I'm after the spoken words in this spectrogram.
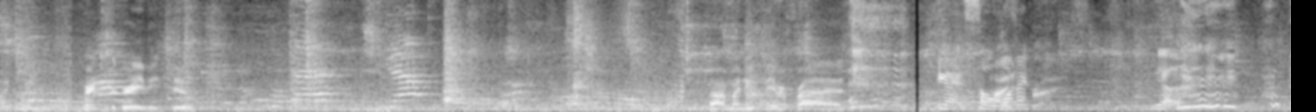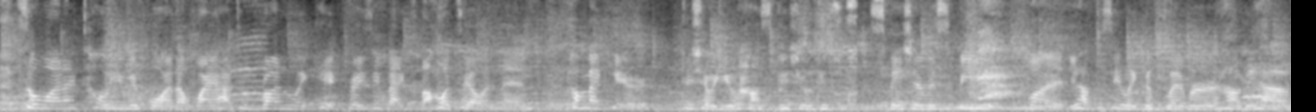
Like me. Right into the gravy too. Uh, my new favorite fries. You guys, so what I fries. yeah. so what I told you before that why I had to run like crazy back to the hotel and then come back here to show you how special this is. Special recipe, but you have to see like the flavor, how they have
